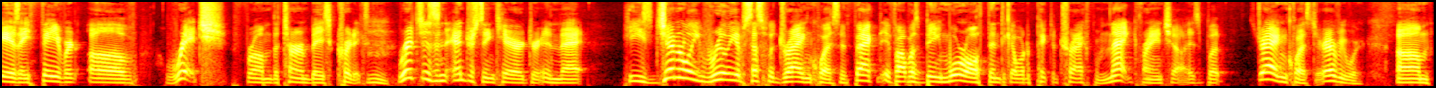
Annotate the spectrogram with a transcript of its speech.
is a favorite of rich from the turn-based critics. Rich is an interesting character in that he's generally really obsessed with dragon quest. In fact if i was being more authentic i would have picked a track from that franchise but it's dragon quest they're everywhere. Um,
